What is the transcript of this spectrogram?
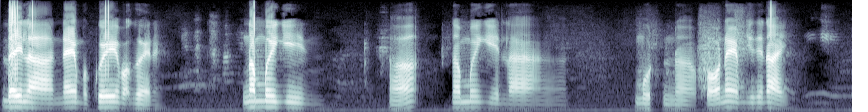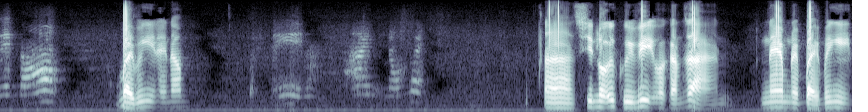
đây là nem ở quê mọi người này. 50 nghìn. Đó 50 nghìn là một à, bó nem như thế này. 70 nghìn này năm? À xin lỗi quý vị và khán giả nem này 70 nghìn.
